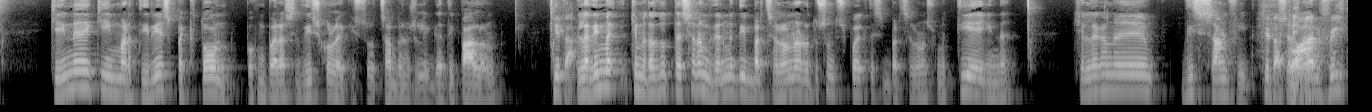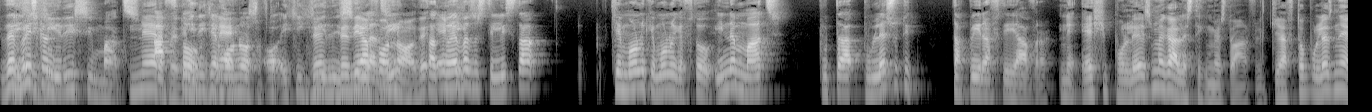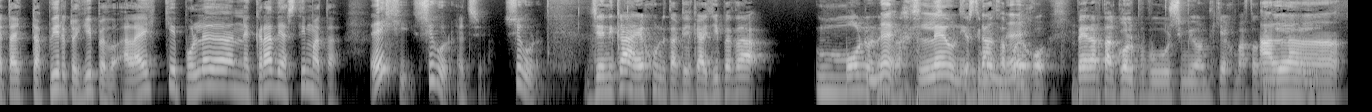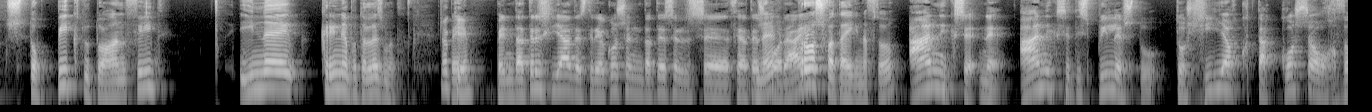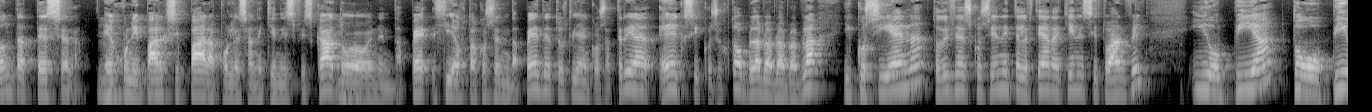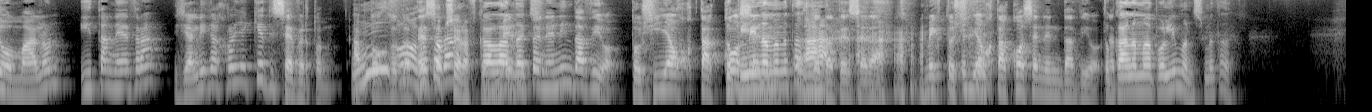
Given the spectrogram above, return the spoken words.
Και είναι και οι μαρτυρίες παικτών που έχουν περάσει δύσκολα εκεί στο Champions League αντιπάλων. Κοίτα. Δηλαδή με- και μετά το 4-0 με την Barcelona ρωτούσαν τους παίκτε στην Barcelona ας πούμε, τι έγινε. Και λέγανε This is Anfield. Κοίτα, Ξέρω το εγώ. Anfield δεν έχει βρίσκαν... γυρίσει μάτς. Ναι, ρε Αυτό. παιδί. Είναι ναι. γεγονός αυτό. Ο- Έχει δεν- γυρίσει. Δεν διαφωνώ. Δηλαδή, Δεν- θα το έχει- έβαζα στη λίστα και μόνο και μόνο γι' αυτό. Είναι μάτς που, τα, που λες ότι τα πήρε αυτή η άβρα. Ναι, έχει πολλές μεγάλες στιγμές το Anfield. Και αυτό που λες, ναι, τα, τα πήρε το γήπεδο. Αλλά έχει και πολλά νεκρά διαστήματα. Έχει, σίγουρα. Έτσι. Σίγουρα. Γενικά έχουν τα αγγλικά γήπεδα μόνο Ναι, νεκρά πλέον διαστήματα, ειδικά, θα ναι. πω εγώ. Πέρα από τα γκολ που, που σημειώνεται και έχουμε αυτό το Αλλά στο peak του το Anfield είναι κρίνει αποτελέσματα. Οκ. Πε- 53.394 ε, θεατές Ναι, χωράει. πρόσφατα έγινε αυτό. Άνοιξε, ναι, άνοιξε τις πύλες του το 1884. Έχουν υπάρξει πάρα πολλές ανακαινήσεις φυσικά, το 95, 1895, το 1923, 6, 28, μπλα μπλα μπλα μπλα μπλα. 21, το 2021 η τελευταία ανακαίνιση του Anfield, η οποία, το οποίο μάλλον ήταν έδρα για λίγα χρόνια και της Everton. Από το 84 Ω, δεν το ξέρω αυτό. Καλά, μέχρι εντάξει. το 92. Το 1884 Το κλείναμε μετά. μέχρι το 1892. Το Να κάναμε απολύμανση μετά.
